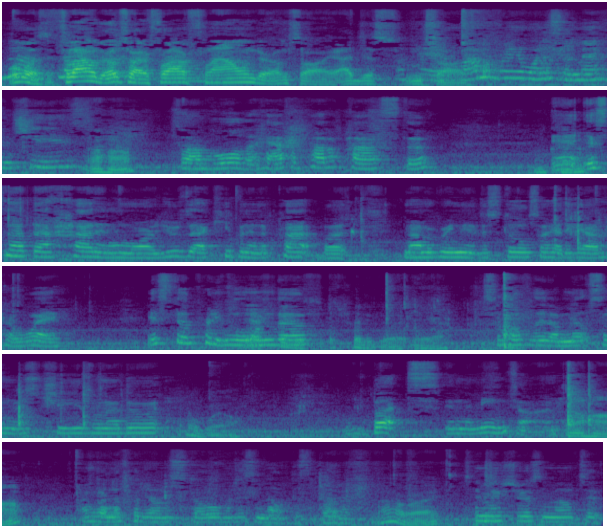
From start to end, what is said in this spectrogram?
What was it? Flounder. I'm sorry, fried flounder. I'm sorry. I just. I'm sorry. Mama Green wanted some mac and cheese, Uh huh. So I boiled a half a pot of pasta. And it's not that hot anymore. Usually I keep it in the pot, but Mama Green needed the stove, so I had to get out of her way. It's still pretty warm pretty, though, it's pretty good. Yeah, so hopefully it'll melt some of this cheese when I do it. it will. But in the meantime, Uh huh. I'm gonna put it on the stove and just melt this butter All right. to make sure it's melted.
